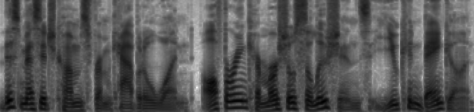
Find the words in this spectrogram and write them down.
This message comes from Capital One, offering commercial solutions you can bank on.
